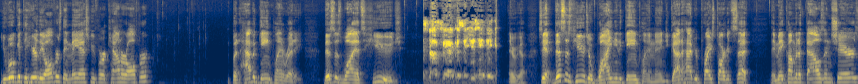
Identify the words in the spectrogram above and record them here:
you will get to hear the offers. They may ask you for a counter offer, but have a game plan ready. This is why it's huge. It's not fair because they're using the. There we go. So yeah, this is huge of why you need a game plan, man. You got to have your price target set. They may come at a thousand shares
